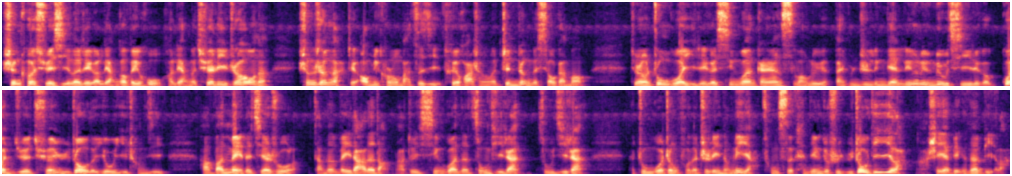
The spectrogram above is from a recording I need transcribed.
深刻学习了这个两个维护和两个确立之后呢，生生啊，这奥密克戎把自己退化成了真正的小感冒。就让中国以这个新冠感染死亡率百分之零点零零六七这个冠绝全宇宙的优异成绩啊，完美的结束了咱们伟大的党啊对新冠的总体战、阻击战。中国政府的治理能力呀，从此肯定就是宇宙第一了啊，谁也别跟他比了。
